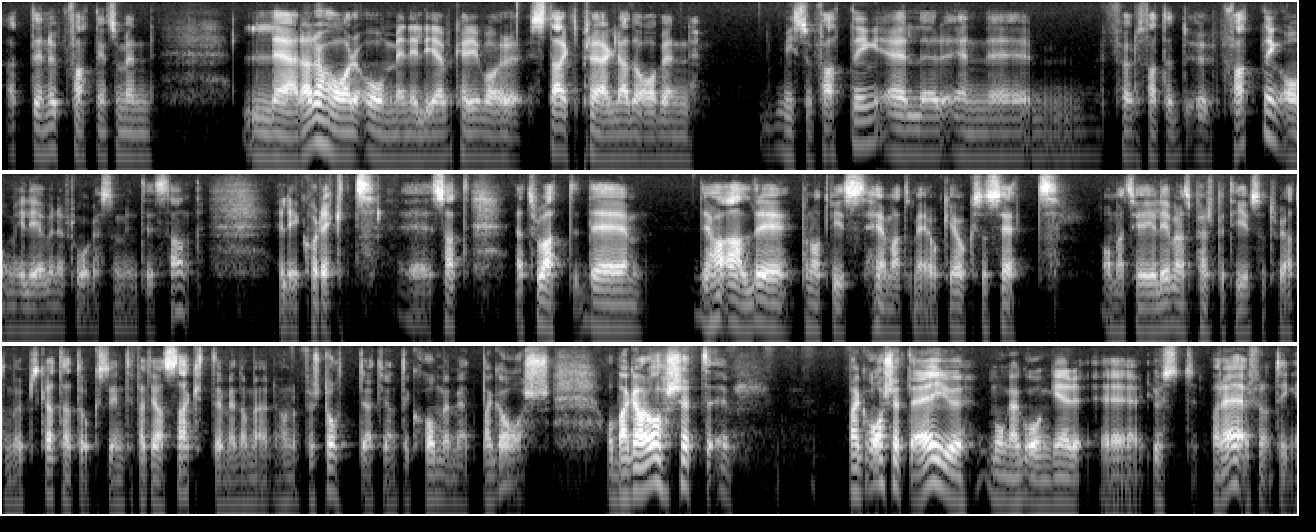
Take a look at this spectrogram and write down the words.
att den uppfattning som en lärare har om en elev kan ju vara starkt präglad av en missuppfattning eller en eh, förutfattad uppfattning om eleven i fråga som inte är sann eller är korrekt. Eh, så att jag tror att det, det har aldrig på något vis hämmat mig och jag har också sett om man ser elevernas perspektiv så tror jag att de har uppskattat det också. Inte för att jag har sagt det men de har, nog förstått det att jag inte kommer med ett bagage. Och bagaget eh, Bagaget är ju många gånger eh, just vad det är för någonting.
